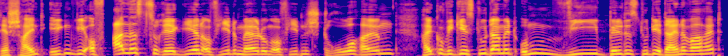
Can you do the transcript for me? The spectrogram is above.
der scheint irgendwie auf alles zu reagieren, auf jede Meldung, auf jeden Strohhalm. Heiko, wie gehst du damit um? Wie bildest du dir deine Wahrheit?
